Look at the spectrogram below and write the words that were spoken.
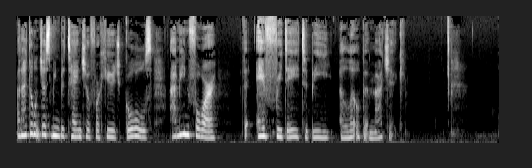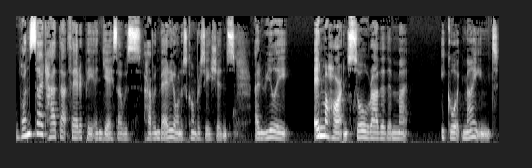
And I don't just mean potential for huge goals, I mean for the everyday to be a little bit magic. Once I'd had that therapy, and yes, I was having very honest conversations and really in my heart and soul rather than my egoic mind,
